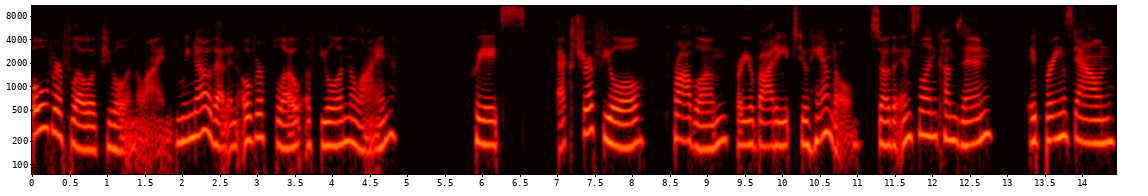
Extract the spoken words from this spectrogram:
overflow of fuel in the line. And we know that an overflow of fuel in the line creates extra fuel problem for your body to handle. So the insulin comes in, it brings down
